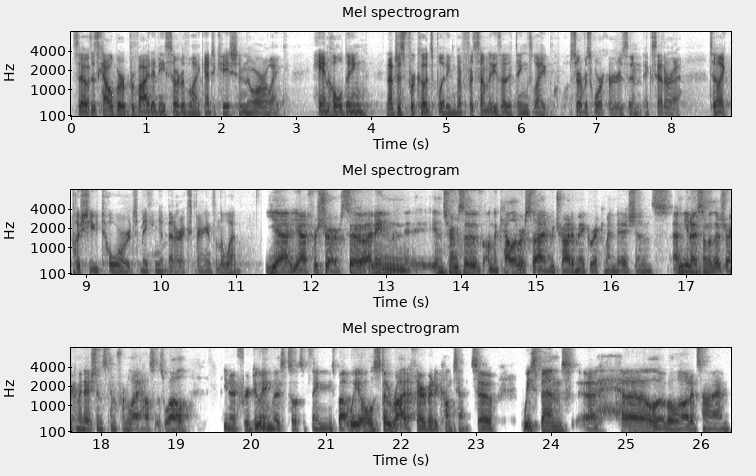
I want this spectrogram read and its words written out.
So does Calibre provide any sort of like education or like hand holding, not just for code splitting, but for some of these other things like service workers and et cetera? To like push you towards making a better experience on the web? Yeah, yeah, for sure. So, I mean, in terms of on the Calibre side, we try to make recommendations, and you know, some of those recommendations come from Lighthouse as well. You know, for doing those sorts of things. But we also write a fair bit of content. So we spend a hell of a lot of time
